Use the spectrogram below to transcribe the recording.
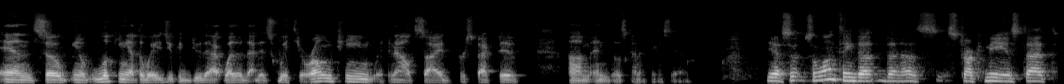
and so, you know, looking at the ways you can do that, whether that is with your own team, with an outside perspective, um, and those kind of things there. Yeah. So, so one thing that that has struck me is that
